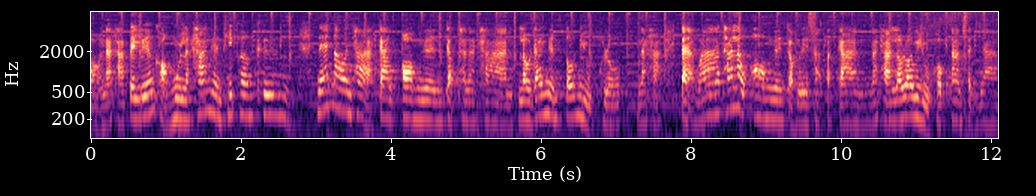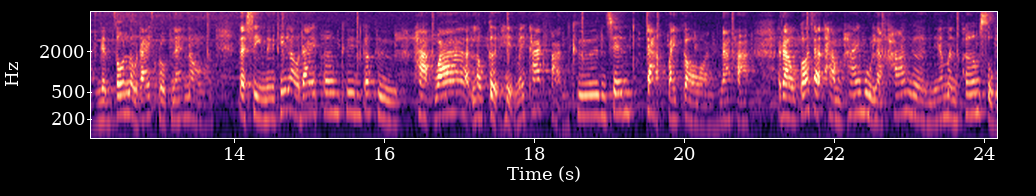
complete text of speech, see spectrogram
2นะคะเป็นเรื่องของมูลค่าเงินที่เพิ่มขึ้น แน่นอนค่ะ การออมเงินกับธนาคาร เราได้เงินต้นอยู่ครบนะคะ แต่ว่าถ้าเราออมเงินกับบริษัทประกันนะคะแล้วเราอยู่ครบตามสัญญา เงินต้นเราได้ครบแน่นอน แต่สิ่งหนึ่งที่เราได้เพิ่มขึ้นก็คือ หากว่าเราเกิดเหตุไม่คาดฝันขึ้น เช่นจากไปก่อนนะคะ เราก็จะทำให้มูลค่าเงินเนี่ยมันเพิ่มสูง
